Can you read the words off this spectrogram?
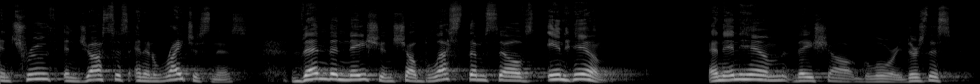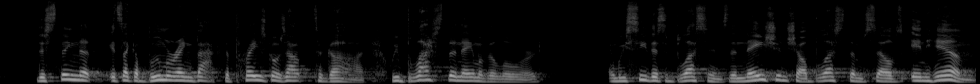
in truth, in justice, and in righteousness, then the nations shall bless themselves in him, and in him they shall glory. There's this, this thing that it's like a boomerang back. The praise goes out to God. We bless the name of the Lord, and we see this blessings. The nations shall bless themselves in him.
